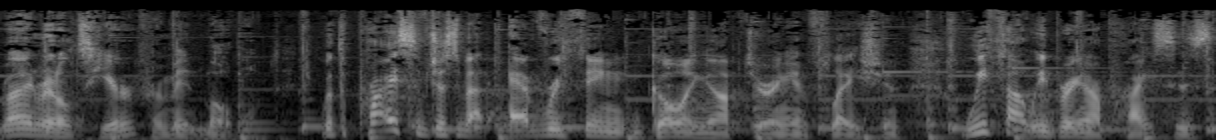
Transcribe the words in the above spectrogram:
Ryan Reynolds here from Mint Mobile. With the price of just about everything going up during inflation, we thought we'd bring our prices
